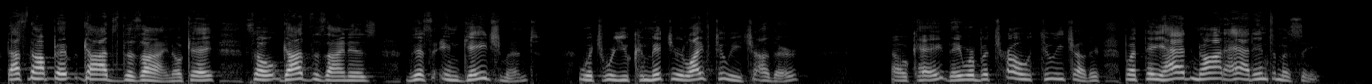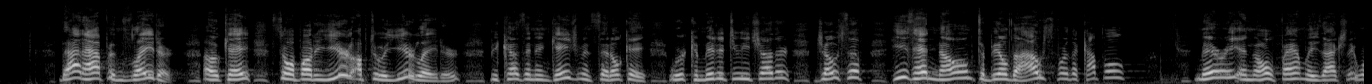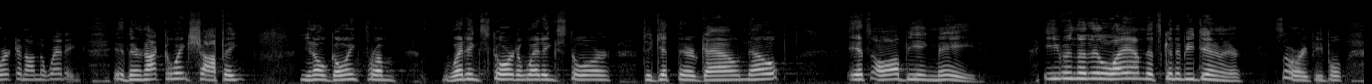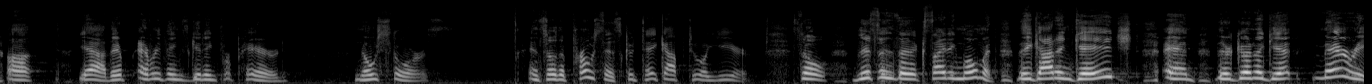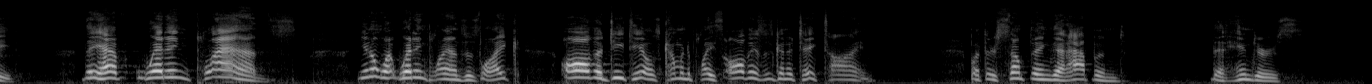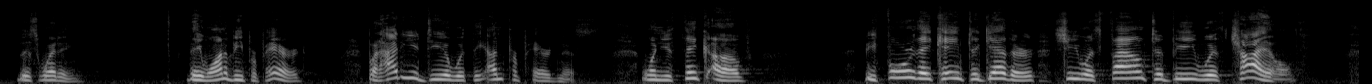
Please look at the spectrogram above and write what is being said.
That's not God's design, okay? So God's design is this engagement, which where you commit your life to each other Okay? They were betrothed to each other, but they had not had intimacy. That happens later, okay? So, about a year, up to a year later, because an engagement said, okay, we're committed to each other. Joseph, he's heading home to build a house for the couple. Mary and the whole family is actually working on the wedding. They're not going shopping, you know, going from wedding store to wedding store to get their gown. Nope. It's all being made even the little lamb that's going to be dinner. Sorry, people. Uh, yeah, everything's getting prepared. No stores. And so the process could take up to a year. So this is the exciting moment. They got engaged and they're going to get married. They have wedding plans. You know what wedding plans is like? All the details come into place. All this is going to take time. But there's something that happened that hinders this wedding. They want to be prepared, but how do you deal with the unpreparedness? When you think of before they came together, she was found to be with child.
